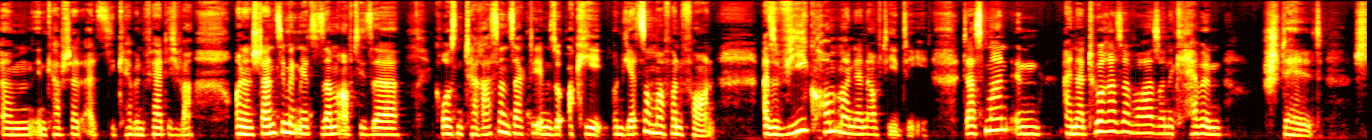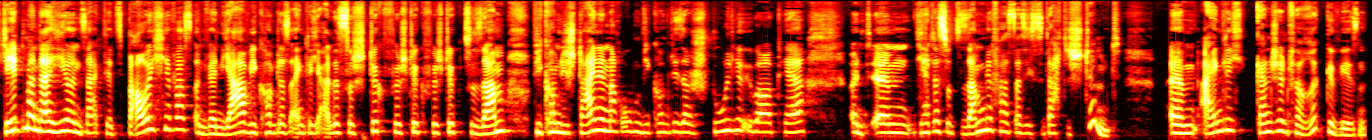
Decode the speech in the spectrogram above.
ähm, in Kapstadt, als die Cabin fertig war. Und dann stand sie mit mir zusammen auf dieser großen Terrasse und sagte eben so, okay, und jetzt nochmal von vorn. Also wie kommt man denn auf die Idee, dass man in ein Naturreservoir so eine Cabin stellt? Steht man da hier und sagt, jetzt baue ich hier was? Und wenn ja, wie kommt das eigentlich alles so Stück für Stück für Stück zusammen? Wie kommen die Steine nach oben? Wie kommt dieser Stuhl hier überhaupt her? Und ähm, die hat das so zusammengefasst, dass ich so dachte, stimmt. Ähm, eigentlich ganz schön verrückt gewesen.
